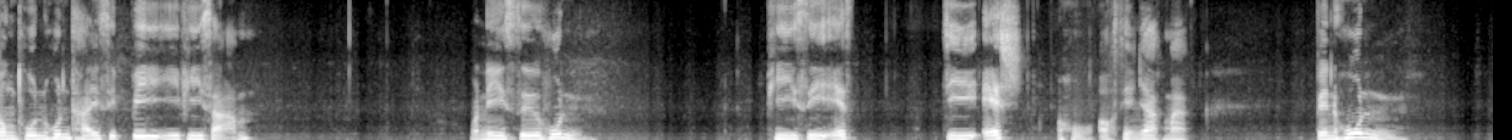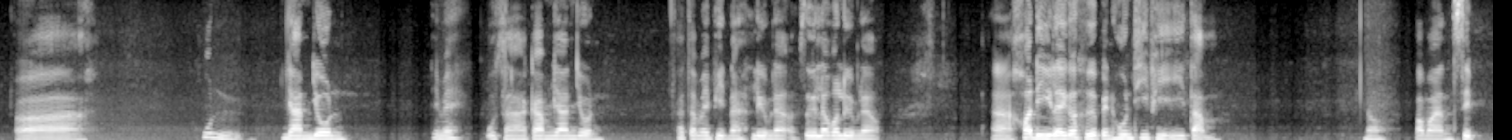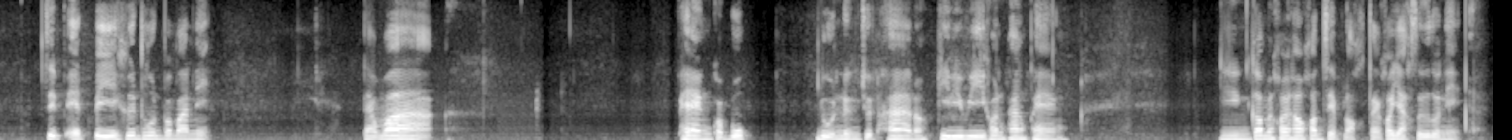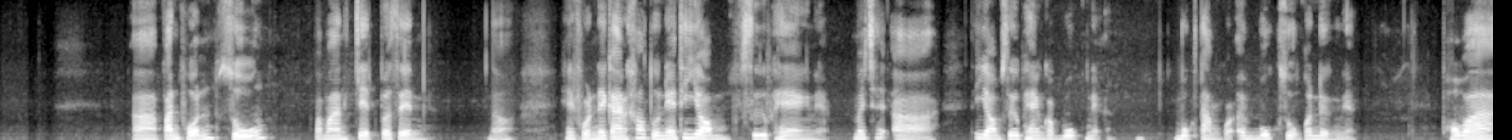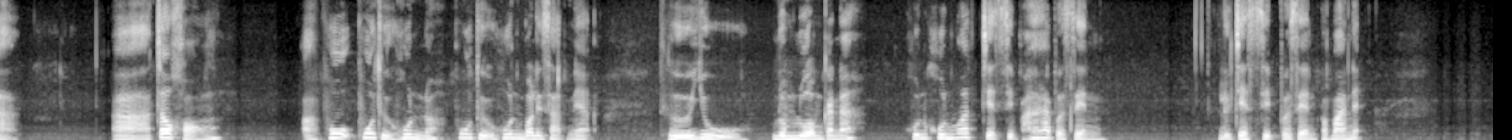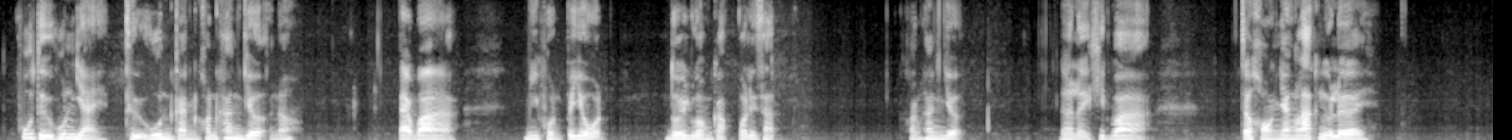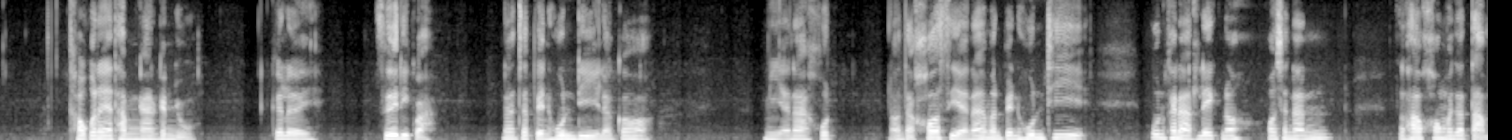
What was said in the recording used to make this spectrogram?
ลงทุนหุ้นไทย 10 ปี EP 3 วันนี้ซื้อหุ้น PCS GH โอ้โห ออกเสียงยากมาก เป็นหุ้นอ่อหุ้นยานยนต์ใช่ไหม อุตสาหกรรมยานยนต์ ถ้าจะไม่ผิดนะ ลืมแล้ว ซื้อแล้วก็ลืมแล้วอ่าข้อดีเลยก็คือเป็นหุ้นที่ PE ต่ำเนาะประมาณ 10 11ปีคืนทุนประมาณนี้ แต่ว่า แพงกว่าบุ๊กอยู่ 1.5 เนาะ PBV ค่อนข้างแพงจริงก็ไม่ค่อยเข้าคอนเซปต์หรอก แต่ก็อยากซื้อตัวนี้ อ่า ปันผลสูงประมาณ 7%เนาะ เหตุผลในการเข้าตัวเนี้ยที่ยอมซื้อแพงเนี่ย ไม่ใช่ อ่า ที่ยอมซื้อแพงกว่าบุ๊กเนี่ย บุ๊กต่ำกว่า เอ๊ยบุ๊กสูงกว่า1เนี่ย เพราะว่า เจ้าของอผู้ผู้ถือหุ้นเนาะผู้ถือหุ้นบริษัทเนี้ยถืออยู่รวมๆกันนะ คุ้นๆว่า 75%หรือ 70%ประมาณเนี้ยผู้ถือหุ้นใหญ่ถือหุ้นกันค่อนข้างเยอะเนาะแต่ว่ามีผลประโยชน์โดยรวมกับบริษัท ค่อนข้างเยอะก็เลยคิดว่า เจ้าของยังรักอยู่เลย เขาก็น่าจะทำงานกันอยู่ ก็เลยซื้อดีกว่า น่าจะเป็นหุ้นดีแล้วก็มีอนาคตเนาะแต่ข้อเสียนะมันเป็นหุ้นที่หุ้นขนาดเล็กเนาะเพราะฉะนั้นสภาพคล่องมันจะต่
